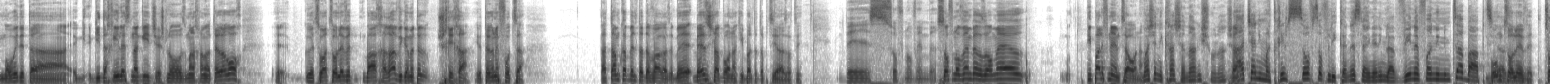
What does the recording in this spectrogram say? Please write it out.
מוריד את הגיד אכילס נגיד, שיש לו זמן החלמה יותר ארוך, רצועה צולבת באה אחריו, היא גם יותר שכיחה, יותר נפוצה. אתה מקבל את הדבר הזה, באיזה שלב בעונה קיבלת את הפציעה הזאת? בסוף נובמבר. סוף נובמבר זה אומר טיפה לפני אמצע העונה. מה שנקרא שנה ראשונה, ש- עד שאני מתחיל סוף סוף להיכנס לעניינים, להבין איפה אני נמצא בום הזאת. צולבת. צו-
